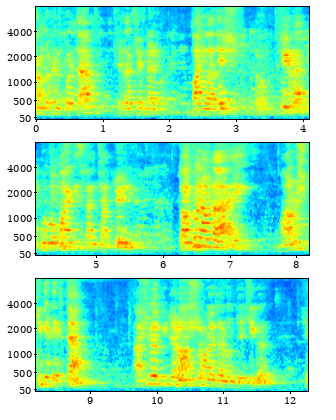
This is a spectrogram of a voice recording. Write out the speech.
সংগঠন করতাম, সেটা হচ্ছে আপনার বাংলাদেশ পূর্ব পাকিস্তান ছাত্র ইউনিয়ন। তখন আমরা এই মানুষটিকে দেখতাম। আসলে কিছু রহস্যময়তার মধ্যে ছিল। সে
